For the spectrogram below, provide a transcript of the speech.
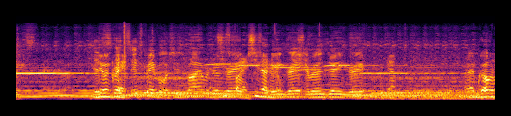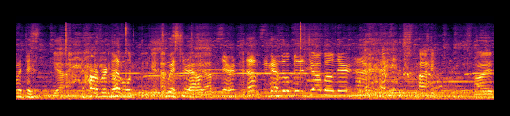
It's, You're doing great. It's, it's painful. She's fine. We're doing She's great. fine. She's We're under- doing great. Everyone's doing great. Yep. I'm going with this Yeah. Harvard level Yeah. twister out Yeah. there. Oh, we got a little bit of jawbone there. It's fine. It's fine.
